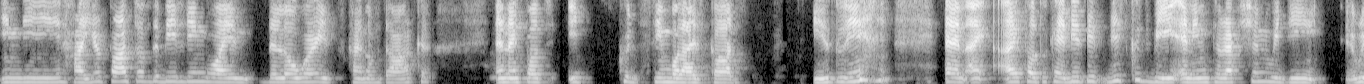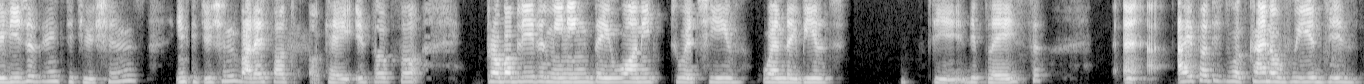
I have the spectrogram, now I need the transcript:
in the higher part of the building, while the lower it's kind of dark. And I thought it could symbolize God easily. and I, I thought, okay, this is this could be an interaction with the religious institutions institution, but I thought, okay, it's also probably the meaning they wanted to achieve when they built the, the place. And I thought it was kind of weird is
